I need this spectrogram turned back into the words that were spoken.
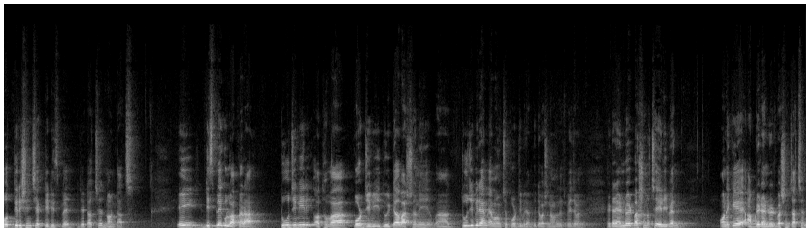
বত্রিশ ইঞ্চি একটি ডিসপ্লে যেটা হচ্ছে নন টাচ এই ডিসপ্লেগুলো আপনারা টু জিবির অথবা ফোর জিবি দুইটা ভার্সনে টু জিবি র্যাম এবং হচ্ছে ফোর জিবি র্যাম দুইটা ভার্সনে আমাদের কাছে পেয়ে যাবেন। এটার অ্যান্ড্রয়েড ভার্সন হচ্ছে এলিভেন অনেকে আপডেট অ্যান্ড্রয়েড ভার্সন চাচ্ছেন,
